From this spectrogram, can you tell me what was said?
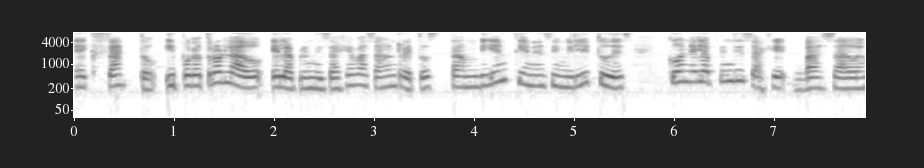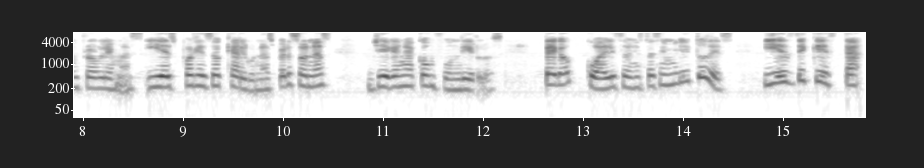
Exacto. Y por otro lado, el aprendizaje basado en retos también tiene similitudes con el aprendizaje basado en problemas y es por eso que algunas personas llegan a confundirlos. Pero, ¿cuáles son estas similitudes? Y es de que está,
